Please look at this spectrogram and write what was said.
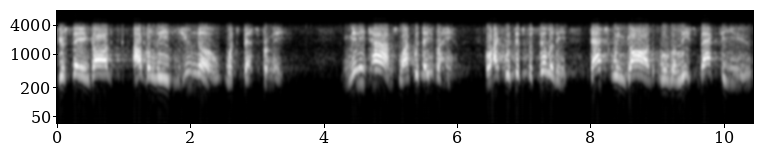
You're saying, God, I believe you know what's best for me. Many times, like with Abraham, like with this facility, that's when God will release back to you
